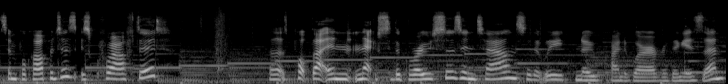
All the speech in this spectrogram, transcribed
Simple Carpenters is crafted. So let's pop that in next to the grocers in town so that we know kind of where everything is then.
